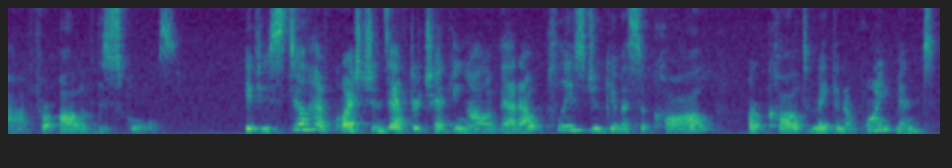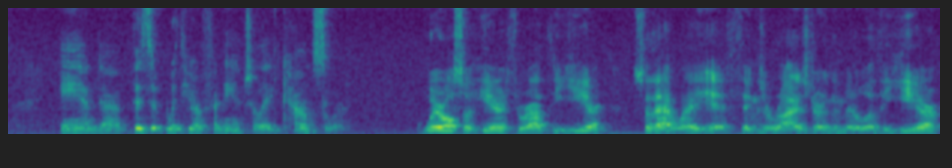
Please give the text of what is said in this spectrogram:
uh, for all of the schools. If you still have questions after checking all of that out, please do give us a call or call to make an appointment and uh, visit with your financial aid counselor. We're also here throughout the year, so that way if things arise during the middle of the year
